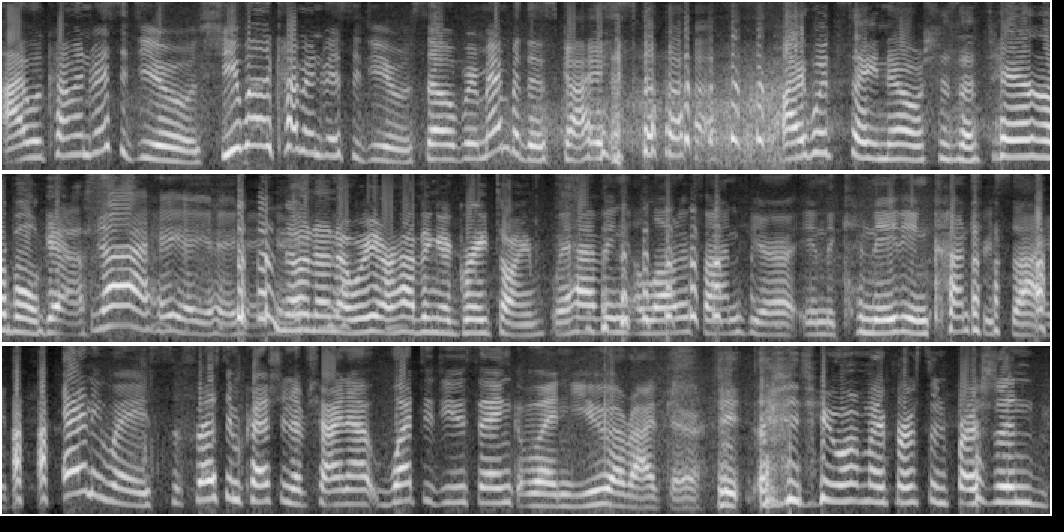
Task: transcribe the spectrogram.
I will come and visit you, she will come and visit you. So remember this, guys. I would say no, she's a terrible guest. yeah, hey, hey, hey, hey. No, no, no, we are having a great time. We're having a lot of fun here in the Canadian countryside. Anyways, first impression of China, what did you think when you arrived there? Do you want my first impression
